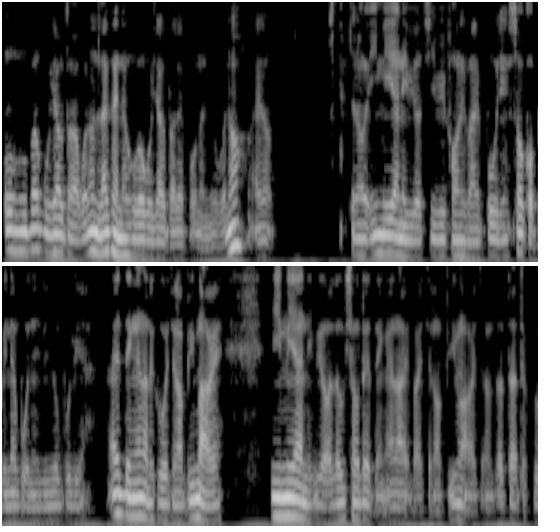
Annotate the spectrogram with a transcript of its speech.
ဟိုဘက်ကိုရောက်သွားတာပေါ့နော်လက်ခံတဲ့ဟိုဘက်ကိုရောက်သွားတဲ့ပုံစံမျိုးပေါ့နော်အဲ့တော့ကျွန်တော် email ကနေပြီးတော့ CV form တွေပါပို့ခြင်း soft copy နဲ့ပို့ခြင်းဒီမျိုးပို့လို့ရအဲ့ဒီသင်ခန်းစာတစ်ခုကိုကျွန်တော်ပြီးမှပဲ email ကနေပြီးတော့အလုပ်လျှောက်တဲ့သင်ခန်းစာတွေပါကျွန်တော်ပြီးမှပဲကျွန်တော်တတ်တတ်တစ်ခု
